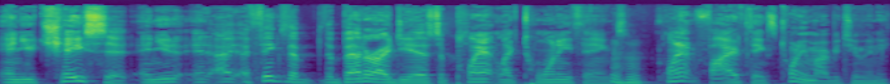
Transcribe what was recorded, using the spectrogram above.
and you chase it and you. And I, I think the the better idea is to plant like twenty things. Mm-hmm. Plant five things. Twenty might be too many.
